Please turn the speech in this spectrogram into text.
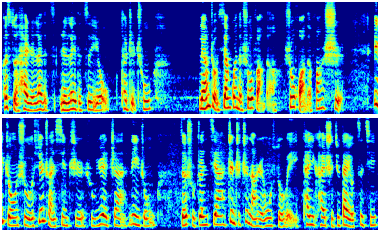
和损害人类的人类的自由。他指出两种相关的说谎的说谎的方式：一种属宣传性质，如越战；另一种则属专家、政治智囊人物所为。他一开始就带有自欺、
